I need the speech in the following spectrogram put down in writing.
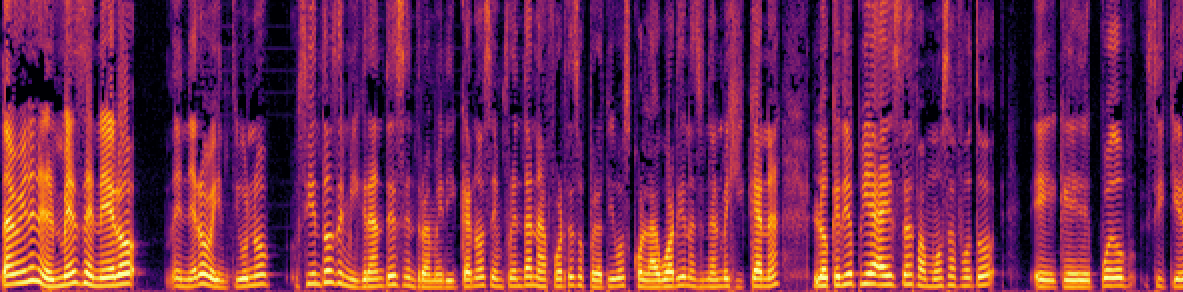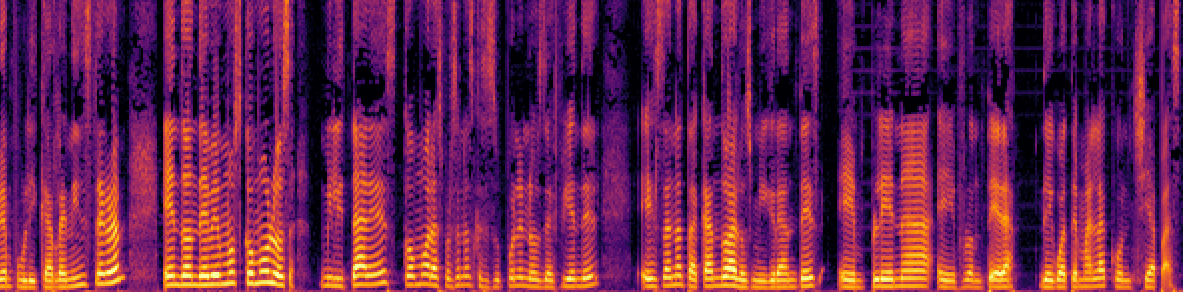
También en el mes de enero, enero 21, cientos de migrantes centroamericanos se enfrentan a fuertes operativos con la Guardia Nacional Mexicana, lo que dio pie a esta famosa foto eh, que puedo, si quieren, publicarla en Instagram, en donde vemos cómo los militares, cómo las personas que se supone nos defienden, están atacando a los migrantes en plena eh, frontera de Guatemala con Chiapas.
